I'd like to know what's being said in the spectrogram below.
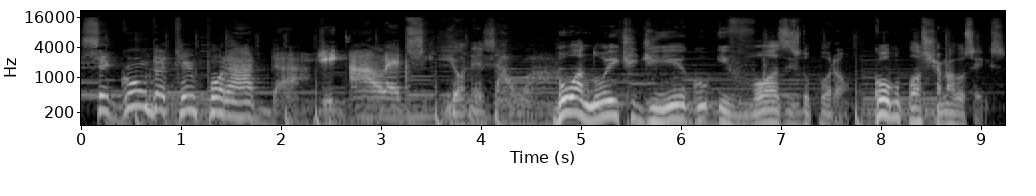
Segunda temporada de Alex Yonezawa. Boa noite, Diego e vozes do porão. Como posso chamar vocês?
